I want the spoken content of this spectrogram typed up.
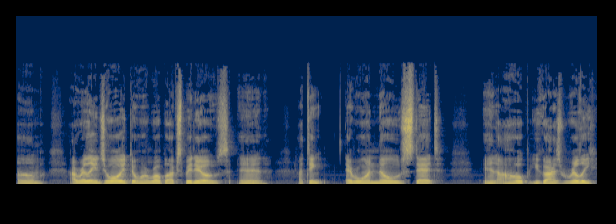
um, I really enjoy doing Roblox videos, and I think everyone knows that. And I hope you guys really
